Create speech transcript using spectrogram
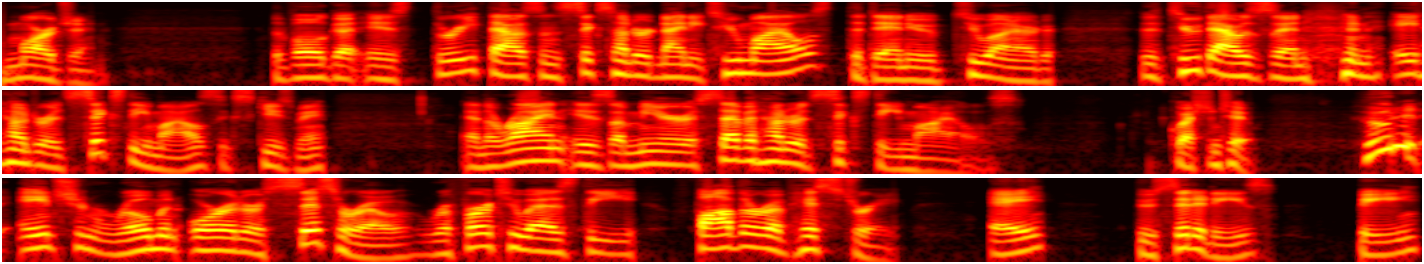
margin. The Volga is 3,692 miles, the Danube 200, the 2,860 miles, excuse me, and the Rhine is a mere 760 miles. Question two. Who did ancient Roman orator Cicero refer to as the father of history? A. Thucydides, B.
